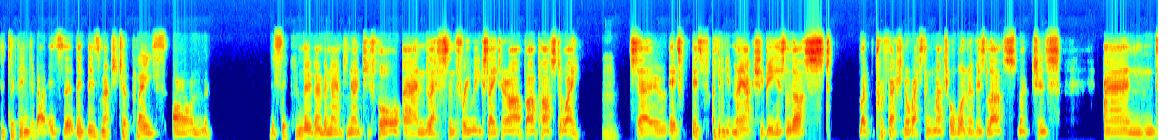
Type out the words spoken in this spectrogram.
to, to think about is that th- this match took place on the 6th of November 1994, and less than three weeks later, Art Barr passed away. Hmm. So it's it's I think it may actually be his last like professional wrestling match or one of his last matches. And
